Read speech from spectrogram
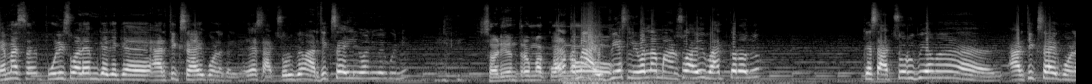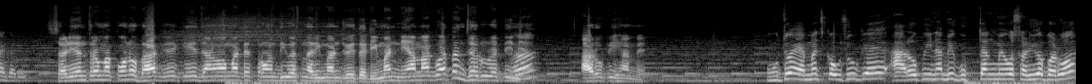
એમાં સ- પોલીસવાળા એમ કહે છે કે આર્થિક સહાય કોણે કરી? અરે સાતસો રૂપિયામાં આર્થિક સહાય લેવાની હોય કોઈની? ષડયંત્રમાં કોણ તમે આઈપીએસ લેવલના માણસો આવી વાત કરો છો? કે સાતસો રૂપિયામાં આર્થિક સહાય કોણે કરી? ષડયંત્રમાં કોનો ભાગ છે કે એ જાણવા માટે ત્રણ દિવસના રિમાન્ડ જોઈએ રિમાન્ડ ન્યા માંગવા હતા ને જરૂર હતી. આરોપી સામે. હું તો એમ જ કહું છું કે આરોપીના બી ગુપ્તાંગમાં એવો સળિયો ભરવો.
